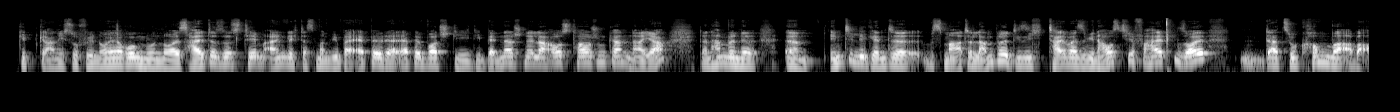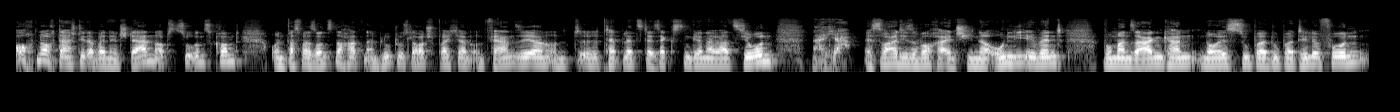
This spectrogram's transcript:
Gibt gar nicht so viel Neuerungen, nur ein neues Haltesystem eigentlich, dass man wie bei Apple, der Apple Watch, die, die Bänder schneller austauschen kann. Naja, dann haben wir eine ähm, intelligente, smarte Lampe, die sich teilweise wie ein Haustier verhalten soll. Dazu kommen wir aber auch noch. Da steht aber in den Sternen, ob es zu uns kommt. Und was wir sonst noch hatten an Bluetooth-Lautsprechern und Fernsehern und äh, Tablets der sechsten Generation. Naja, es war diese Woche ein China-Only-Event, wo man sagen kann, neues super-duper-Telefon.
